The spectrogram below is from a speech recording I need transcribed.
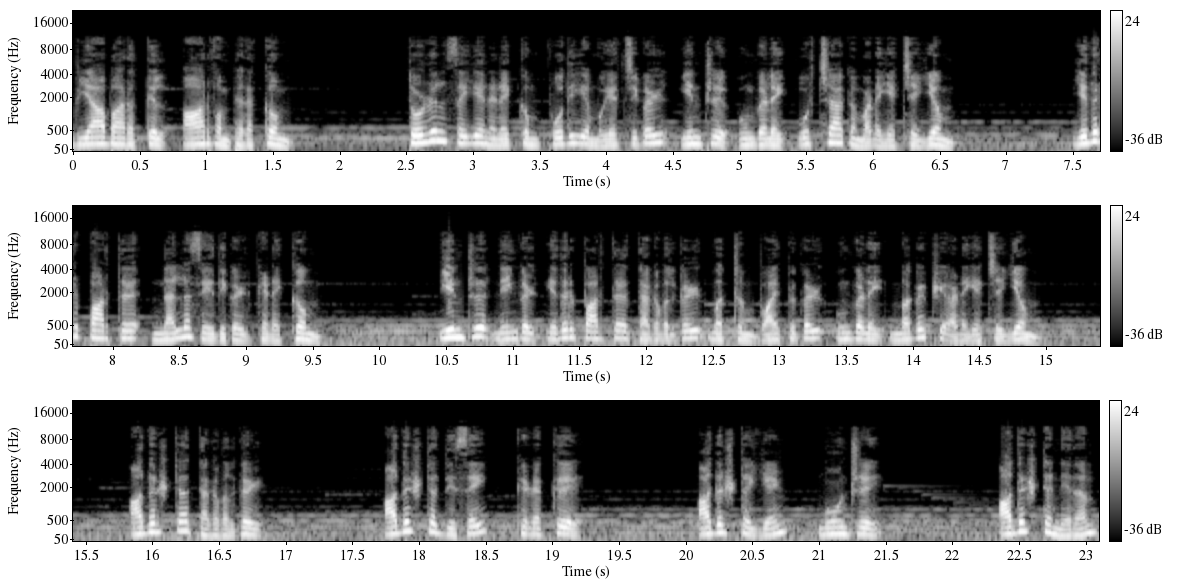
வியாபாரத்தில் ஆர்வம் பிறக்கும். தொழில் செய்ய நினைக்கும் புதிய முயற்சிகள் இன்று உங்களை உற்சாகமடையச் செய்யும். எதிர்பார்த்த நல்ல செய்திகள் கிடைக்கும். இன்று நீங்கள் எதிர்பார்த்த தகவல்கள் மற்றும் வாய்ப்புகள் உங்களை மகிழ்ச்சி அடையச் செய்யும். அதிர்ஷ்ட தகவல்கள். அதிர்ஷ்ட திசை கிழக்கு. அதிர்ஷ்ட எண் மூன்று. அதிர்ஷ்ட நிறம்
